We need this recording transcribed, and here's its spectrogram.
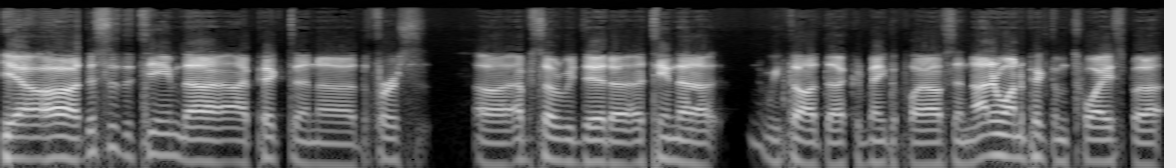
Yeah, uh, this is the team that I picked in uh, the first uh, episode we did. A, team that we thought that could make the playoffs, and I didn't want to pick them twice, but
